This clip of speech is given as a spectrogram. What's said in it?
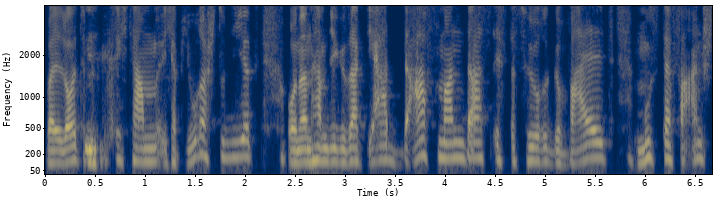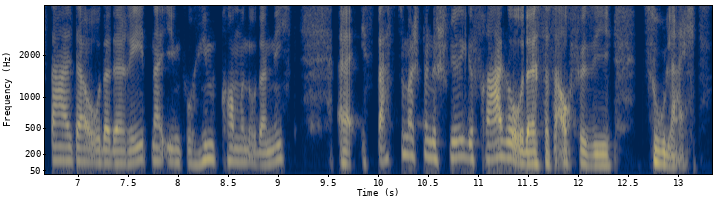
weil Leute mhm. mitgekriegt haben, ich habe Jura studiert und dann haben die gesagt, ja, darf man das? Ist das höhere Gewalt? Muss der Veranstalter oder der Redner irgendwo hinkommen oder nicht? Äh, ist das zum Beispiel eine schwierige Frage oder ist das auch für Sie zu leicht?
